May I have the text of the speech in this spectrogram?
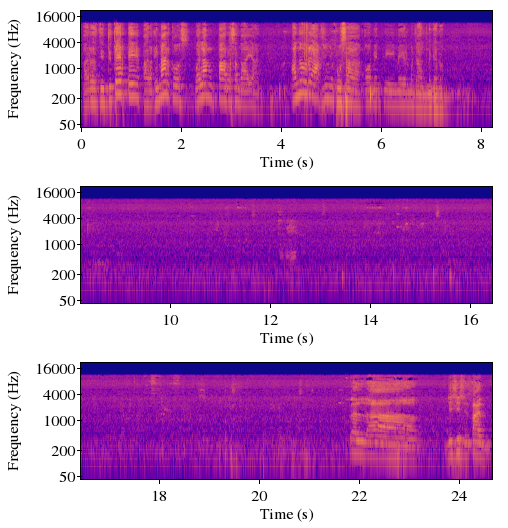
Para si Duterte, para kay Marcos, walang para sa bayan. Anong reaction niyo po sa comment ni Mayor Magalo na gano'n? Well, uh, this is the time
